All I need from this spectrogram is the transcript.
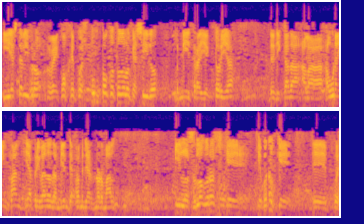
Y este libro recoge pues un poco todo lo que ha sido mi trayectoria dedicada a, la- a una infancia privada de ambiente familiar normal y los logros que, que, bueno que eh, pues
